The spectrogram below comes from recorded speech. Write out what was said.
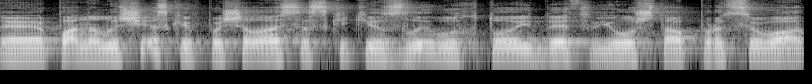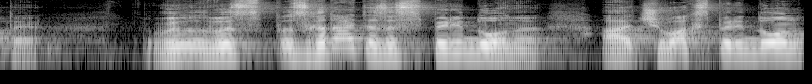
е, пана Луческів, почалося скільки зливу, хто йде в його штаб працювати. Ви, ви згадайте за Спірідона. А чувак Спірідон,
